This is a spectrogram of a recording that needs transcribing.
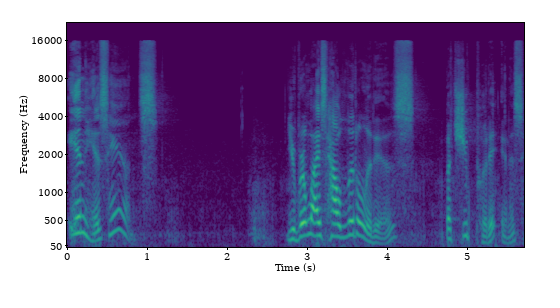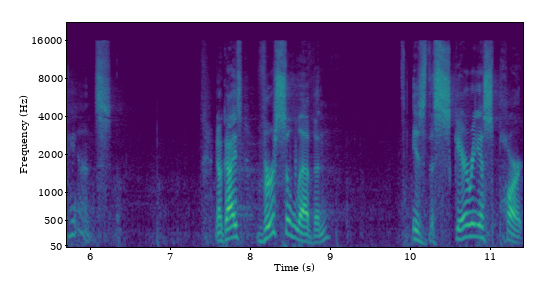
in his hands. You realize how little it is, but you put it in his hands. Now, guys, verse 11 is the scariest part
